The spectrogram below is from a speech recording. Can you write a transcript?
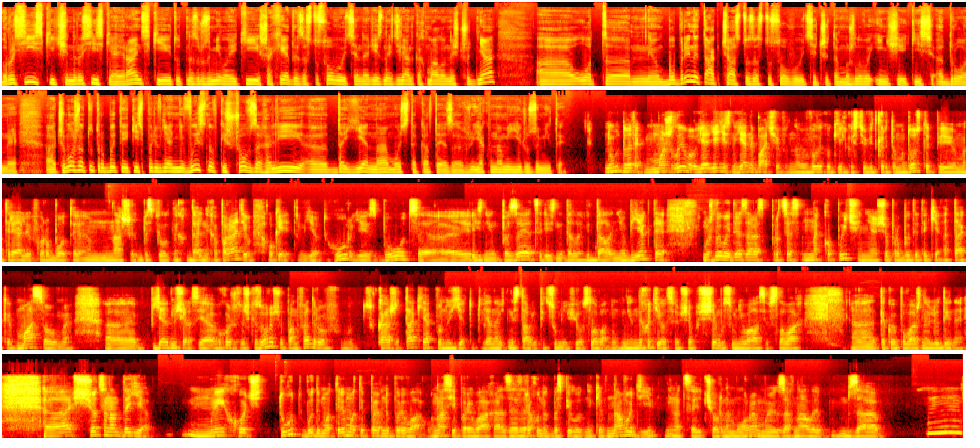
російські чи не російські, а іранські тут незрозуміло, які шахеди застосовуються на різних ділянках мало не щодня. А от е, бобри не так часто застосовуються, чи там можливо інші якісь дрони. А чи можна тут робити якісь порівняльні висновки, що взагалі дає нам ось така теза? Як нам її розуміти? Ну, давай так, можливо, я я дійсно я не бачив на велику кількість у відкритому доступі матеріалів роботи ем, наших безпілотних дальних апаратів. Окей, там є от ГУР, є СБУ, це е, різні НПЗ, це різні віддалені об'єкти. Можливо, йде зараз процес накопичення, щоб робити такі атаки масовими. Е, Я ну ще раз я виходжу з точки зору, що пан Федоров от, каже так, як воно є. Тобто я навіть не ставлю під сумнів його слова. Ну мені не хотілося, щоб ще ми сумнівалися в словах е, такої поважної людини. Е, Що це нам дає? Ми, хоч тут, будемо отримати певну перевагу. У нас є перевага за рахунок безпілотників на воді. Це Чорне море. Ми загнали за.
